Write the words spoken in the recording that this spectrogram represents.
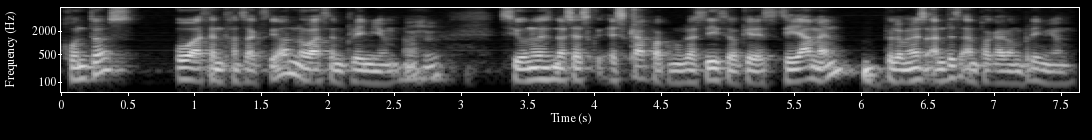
juntos, o hacen transacción o hacen premium. Si uno no se escapa, como lo has dicho, que se llamen, por lo menos antes han pagado un premium,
